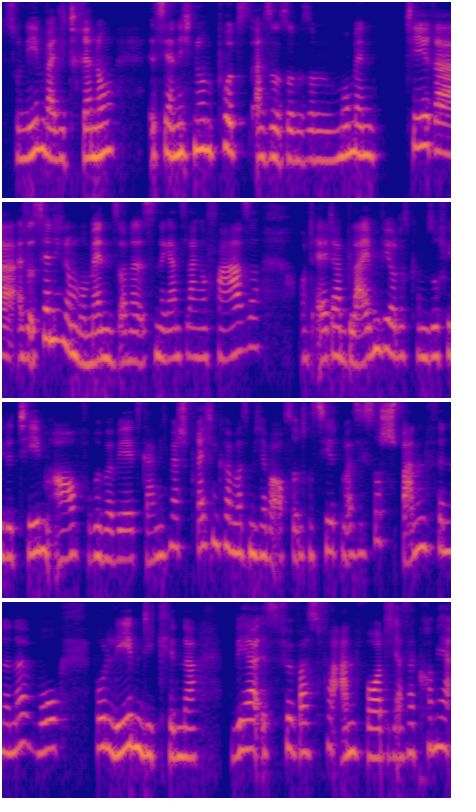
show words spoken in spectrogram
zu nehmen, weil die Trennung ist ja nicht nur ein Putz, also so, so ein momentärer, also ist ja nicht nur ein Moment, sondern es ist eine ganz lange Phase. Und älter bleiben wir und es kommen so viele Themen auf, worüber wir jetzt gar nicht mehr sprechen können, was mich aber auch so interessiert und was ich so spannend finde, ne? Wo, wo leben die Kinder? Wer ist für was verantwortlich? Also da kommen ja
